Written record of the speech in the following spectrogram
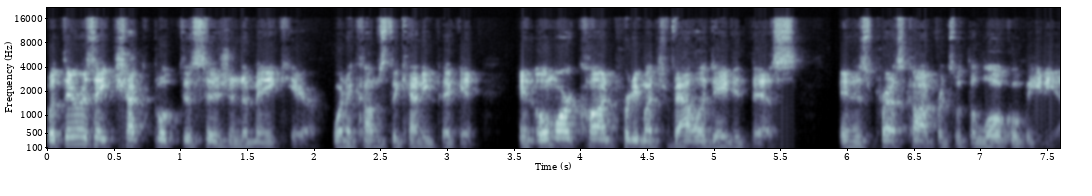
But there is a checkbook decision to make here when it comes to Kenny Pickett. And Omar Khan pretty much validated this in his press conference with the local media.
